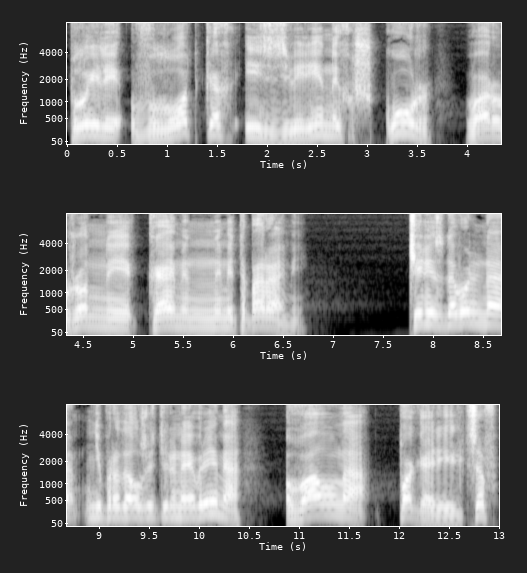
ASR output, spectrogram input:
плыли в лодках из звериных шкур, вооруженные каменными топорами. Через довольно непродолжительное время волна погорельцев,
